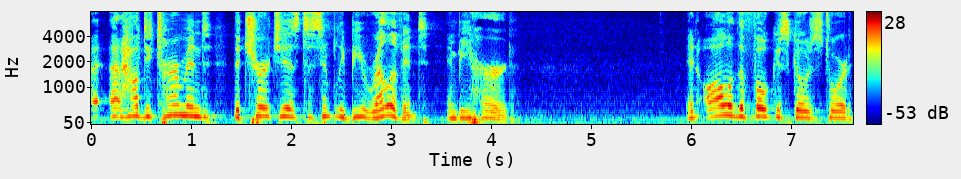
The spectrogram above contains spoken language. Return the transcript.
at uh, how determined the church is to simply be relevant and be heard. And all of the focus goes toward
